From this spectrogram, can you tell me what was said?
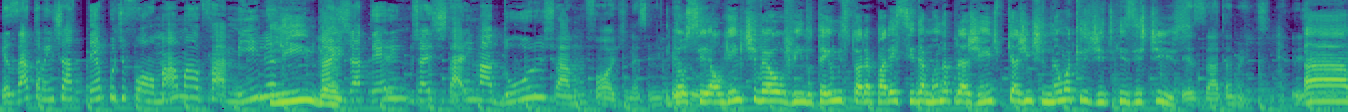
exatamente a tempo de formar uma família. Linda. Mas já terem, já estarem maduros. Ah, não fode, né? Você me Então, perdoa. se alguém que estiver ouvindo tem uma história parecida, manda pra gente, porque a gente não acredita que existe isso. Exatamente. Ah,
